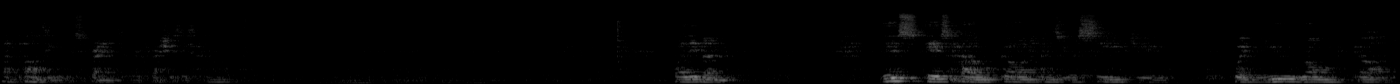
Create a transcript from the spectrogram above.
And a party with his friends that refreshes his heart. Philemon, this is how God has received you when you wronged God.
